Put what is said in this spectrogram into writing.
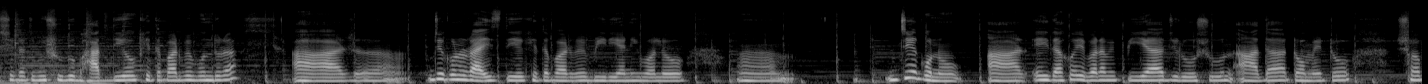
সেটা তুমি শুধু ভাত দিয়েও খেতে পারবে বন্ধুরা। আর যে কোনো রাইস দিয়ে খেতে পারবে, বিরিয়ানি বলো যে কোনো আর এই দেখো, এবার আমি পেঁয়াজ, রসুন, আদা, টমেটো সব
